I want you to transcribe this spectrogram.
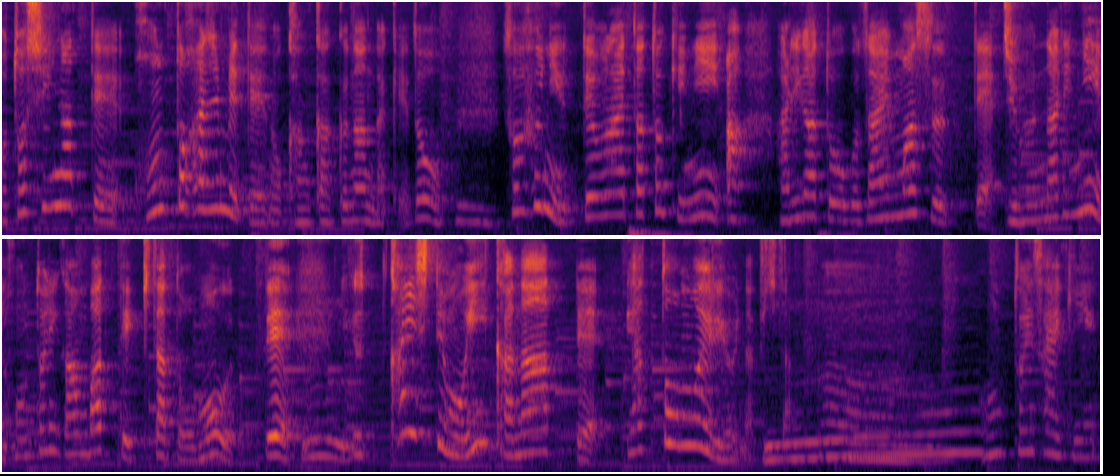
今年になって本当初めての感覚なんだけど、うん、そういうふうに言ってもらえた時に「あありがとうございます」って自分なりに本当に頑張ってきたと思うって、うん、言返してもいいかなってやっと思えるようになってきた。うん。本当に最近。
